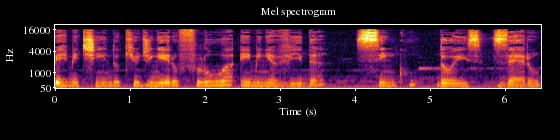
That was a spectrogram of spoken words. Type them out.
permitindo que o dinheiro flua em minha vida. 5, 2, 0,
